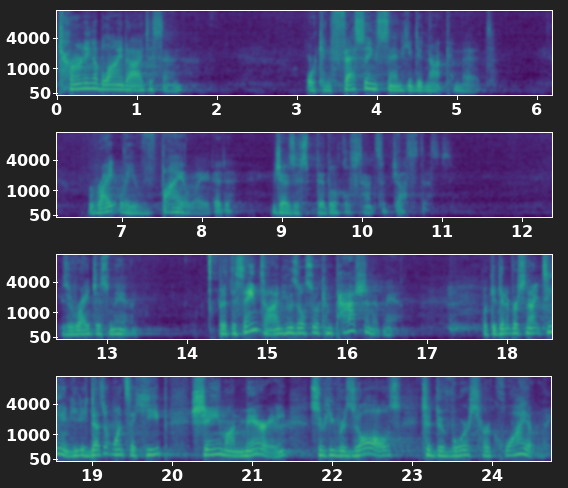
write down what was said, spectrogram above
turning a blind eye to sin or confessing sin he did not commit rightly violated Joseph's biblical sense of justice. He's a righteous man. But at the same time, he was also a compassionate man. Look again at verse 19. He, he doesn't want to heap shame on Mary, so he resolves to divorce her quietly.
